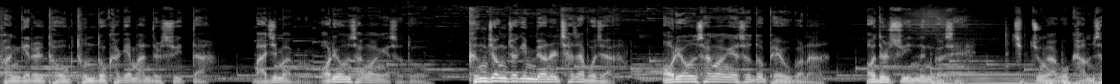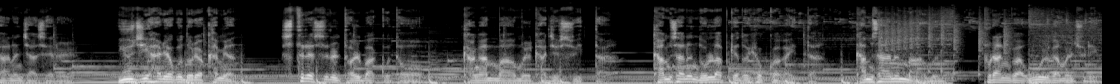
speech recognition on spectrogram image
관계를 더욱 돈독하게 만들 수 있다. 마지막으로 어려운 상황에서도 긍정적인 면을 찾아보자. 어려운 상황에서도 배우거나 얻을 수 있는 것에 집중하고 감사하는 자세를 유지하려고 노력하면 스트레스를 덜 받고 더 강한 마음을 가질 수 있다. 감사는 놀랍게도 효과가 있다. 감사하는 마음은 불안과 우울감을 줄이고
